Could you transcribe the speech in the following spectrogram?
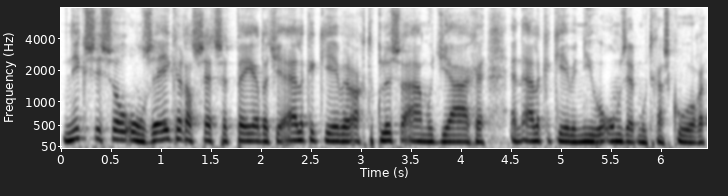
Niks is zo onzeker als ZZP'er dat je elke keer weer achter klussen aan moet jagen en elke keer weer nieuwe omzet moet gaan scoren.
